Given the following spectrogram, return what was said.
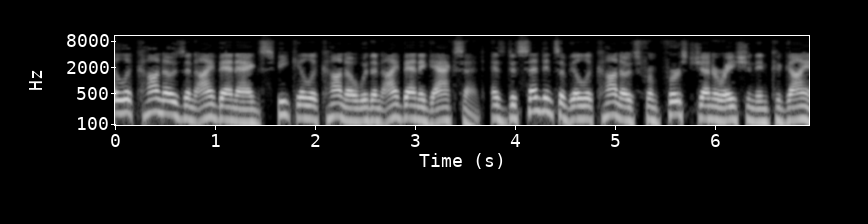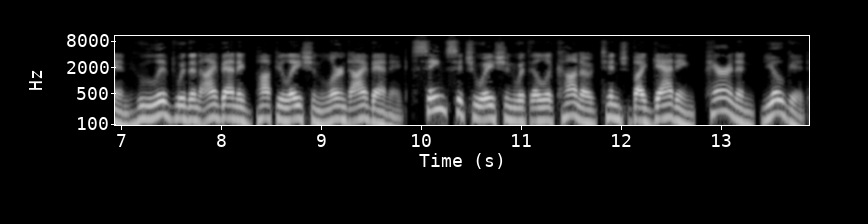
Ilocanos and Ibanags speak Ilocano with an Ibanag accent, as descendants of Ilocanos from first generation in Cagayan who lived with an Ibanag population learned Ibanag, same situation with Ilocano tinged by Gadang, Paranan, Yogad,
